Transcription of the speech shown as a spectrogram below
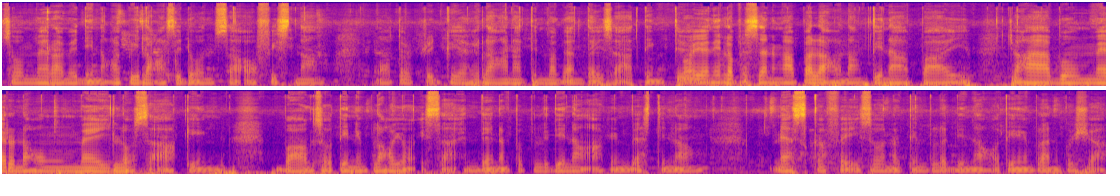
So, marami din nakapila kasi doon sa office ng motor trade. Kaya kailangan natin mag-antay sa ating turn. So, ayan, nilabasan nga pala ako ng tinapay. Tsaka, bum, meron akong Milo sa aking bag. So, tinimpla ko yung isa. And then, nagpapili din ng aking bestie ng Nescafe. So, nagtimpla din ako. Tinimplan ko siya.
